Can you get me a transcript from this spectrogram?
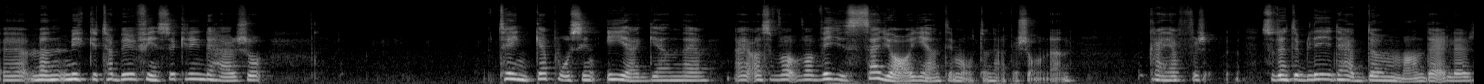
Eh, Men mycket tabu finns ju kring det här så tänka på sin egen, eh, alltså vad, vad visar jag gentemot den här personen? Kan jag för, så det inte blir det här dömande eller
